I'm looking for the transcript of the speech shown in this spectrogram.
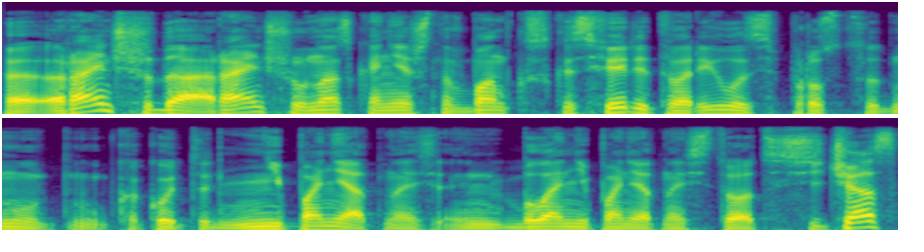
Раньше, да, раньше у нас, конечно, в банковской сфере творилось просто, ну, какое-то непонятное, была непонятная ситуация. Сейчас,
